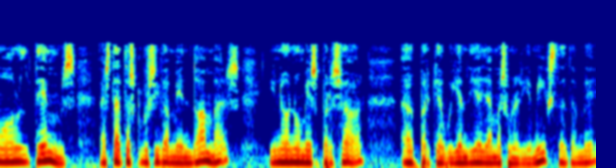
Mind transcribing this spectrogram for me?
molt temps ha estat exclusivament d'homes i no només per això, eh, perquè avui en dia hi ha maçoneria mixta també,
